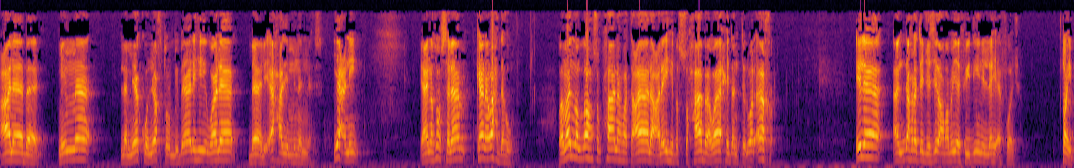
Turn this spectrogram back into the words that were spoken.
على بال مما لم يكن يخطر بباله ولا بال أحد من الناس. يعني يعني الرسول صلى الله عليه وسلم كان وحده. ومن الله سبحانه وتعالى عليه بالصحابة واحدا تلو الآخر. إلى أن دخلت الجزيرة العربية في دين الله أفواجا. طيب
